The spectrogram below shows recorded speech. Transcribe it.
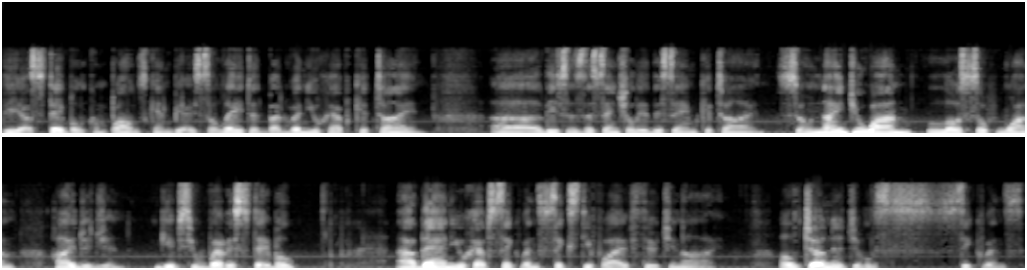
The uh, stable compounds can be isolated, but when you have cation, uh, this is essentially the same cation. So 91 loss of one hydrogen gives you very stable. Uh, then you have sequence 6539. Alternative sequence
